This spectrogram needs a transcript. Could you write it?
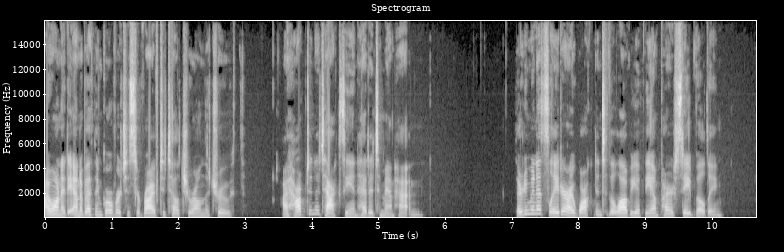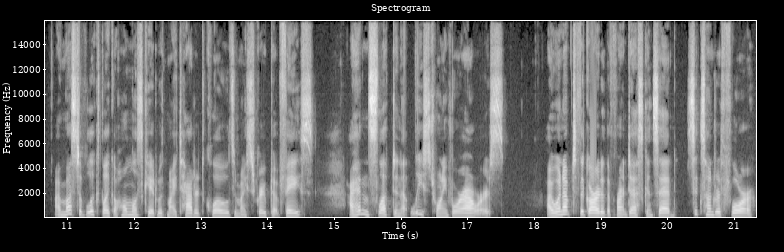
I wanted Annabeth and Grover to survive to tell Chiron the truth. I hopped in a taxi and headed to Manhattan. Thirty minutes later, I walked into the lobby of the Empire State Building. I must have looked like a homeless kid with my tattered clothes and my scraped up face. I hadn't slept in at least 24 hours. I went up to the guard at the front desk and said, 600th floor.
